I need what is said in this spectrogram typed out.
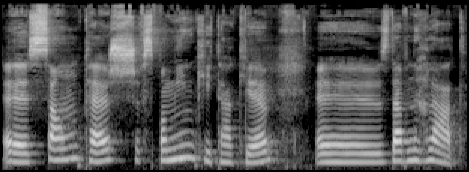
e, są też wspominki takie e, z dawnych lat.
